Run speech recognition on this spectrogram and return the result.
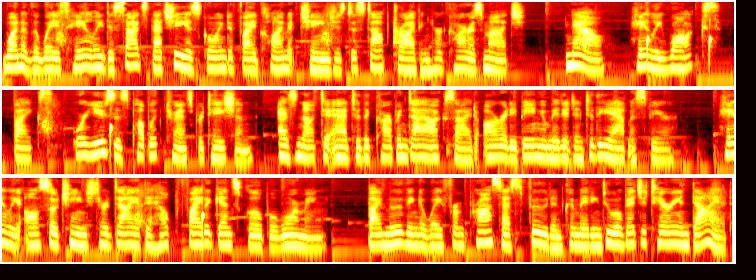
One of the ways Haley decides that she is going to fight climate change is to stop driving her car as much. Now, Haley walks, bikes, or uses public transportation, as not to add to the carbon dioxide already being emitted into the atmosphere. Haley also changed her diet to help fight against global warming. By moving away from processed food and committing to a vegetarian diet,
